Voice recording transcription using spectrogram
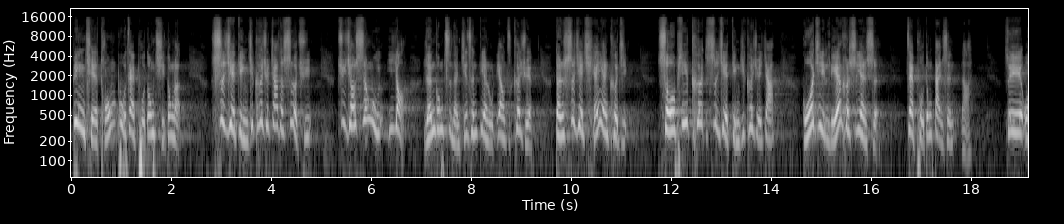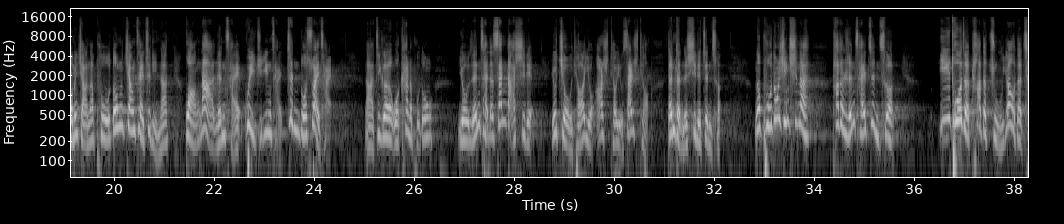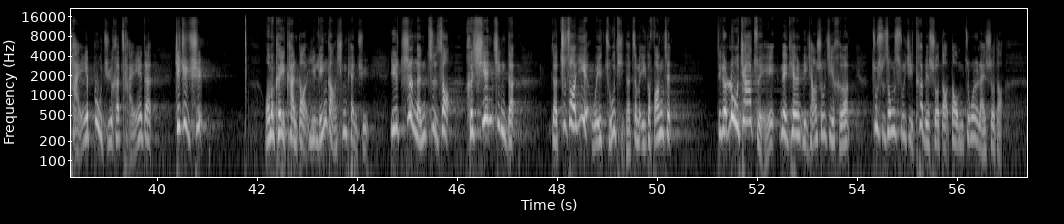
并且同步在浦东启动了世界顶级科学家的社区，聚焦生物医药、人工智能、集成电路、量子科学等世界前沿科技。首批科世界顶级科学家国际联合实验室在浦东诞生啊，所以我们讲呢，浦东将在这里呢广纳人才、汇聚英才、争夺帅才啊。这个我看了浦东有人才的三大系列，有九条、有二十条、有三十条等等的系列政策。那浦东新区呢，它的人才政策依托着它的主要的产业布局和产业的集聚区。我们可以看到，以临港新片区、以智能制造和先进的的制造业为主体的这么一个方针。这个陆家嘴那天，李强书记和朱世忠书记特别说到，到我们中国人来说到，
